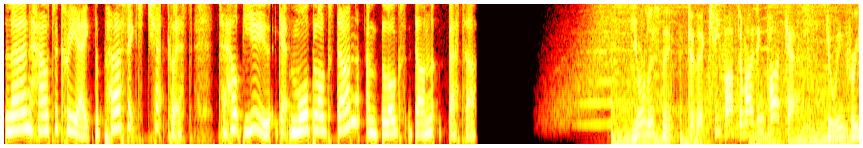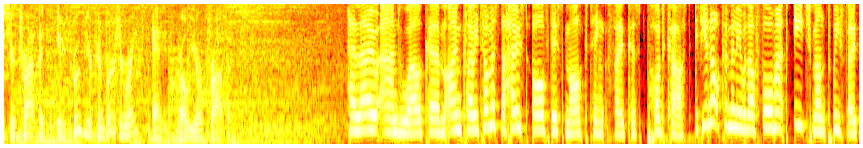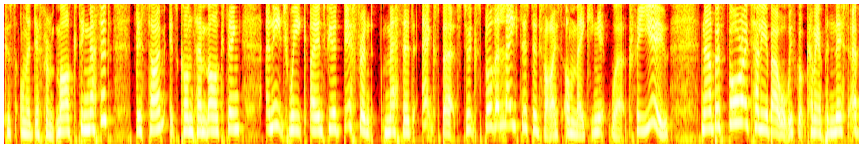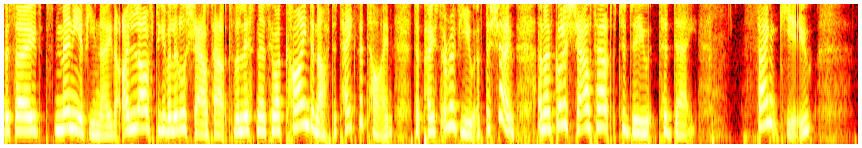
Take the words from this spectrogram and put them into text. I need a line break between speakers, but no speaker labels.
Learn how to create the perfect checklist to help you get more blogs done and blogs done better.
You're listening to the Keep Optimizing podcast to increase your traffic, improve your conversion rates, and grow your profits.
Hello and welcome. I'm Chloe Thomas, the host of this Marketing Focus podcast. If you're not familiar with our format, each month we focus on a different marketing method. This time it's content marketing. And each week I interview a different method expert to explore the latest advice on making it work for you. Now, before I tell you about what we've got coming up in this episode, many of you know that I love to give a little shout out to the listeners who are kind enough to take the time to post a review of the show. And I've got a shout out to do today. Thank you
